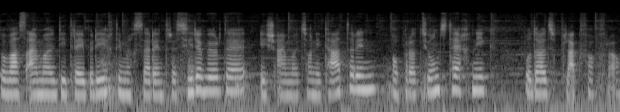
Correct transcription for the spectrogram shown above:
was einmal die drei Bereiche, die mich sehr interessieren würden, ist einmal Sanitäterin, Operationstechnik oder als Pflegefachfrau.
